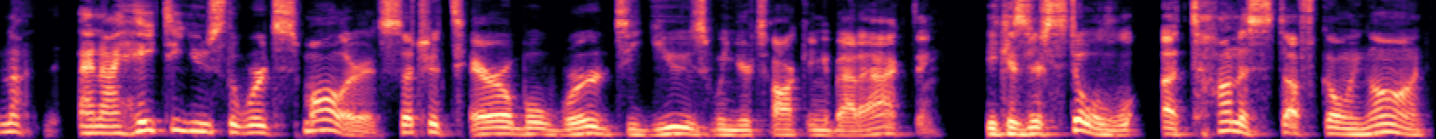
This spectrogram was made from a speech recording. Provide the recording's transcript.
not, and I hate to use the word smaller. It's such a terrible word to use when you're talking about acting because there's still a ton of stuff going on.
